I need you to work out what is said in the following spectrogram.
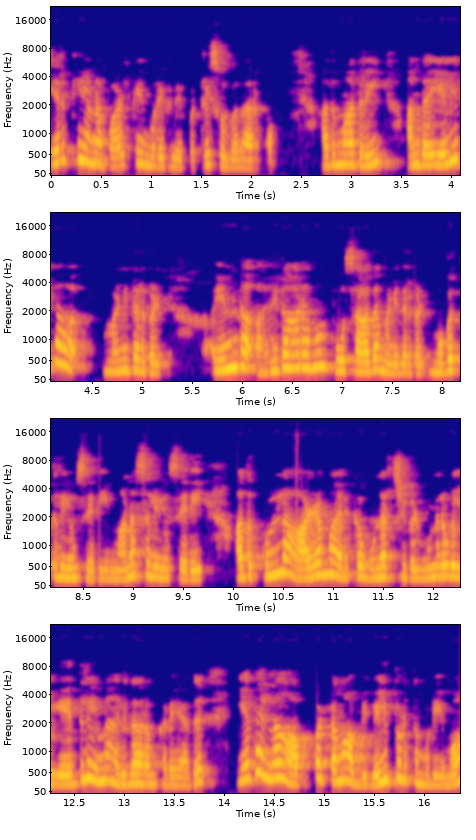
இயற்கையான வாழ்க்கை முறைகளை பற்றி சொல்வதா இருக்கும். அது மாதிரி அந்த எளித மனிதர்கள் எந்த அரிதாரமும் பூசாத மனிதர்கள். முகத்திலையும் சரி மனசுலையும் சரி அதுக்குள்ள ஆழமா இருக்க உணர்ச்சிகள் உணர்வுகள் எதுலையுமே அரிதாரம் கிடையாது. எதெல்லாம் அப்பட்டமா அப்படி வெளிப்படுத்த முடியுமோ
